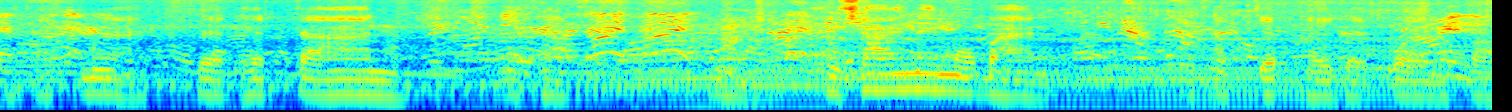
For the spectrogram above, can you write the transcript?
นะครับเมื่อเกิดเหตุการณ์นะครับ อ่าผู้ในหมู่บ้านนะครับเจ็บไข้ได้ป่วยแล้วก็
